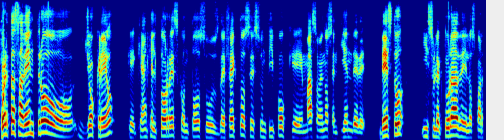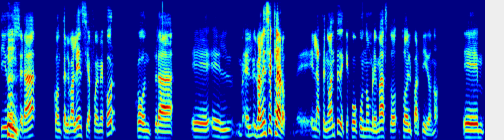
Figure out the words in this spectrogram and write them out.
Puertas adentro, yo creo, que, Ángel Torres, con todos sus defectos, es un tipo que más o menos entiende de, de esto y su lectura de los partidos hmm. será contra el Valencia fue mejor, contra eh, el, Valencia, claro, el atenuante de que jugó con un hombre más todo el partido, ¿no? Em,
